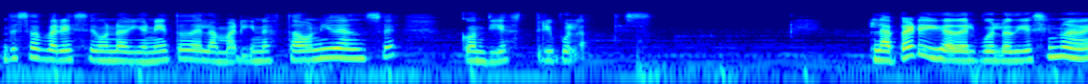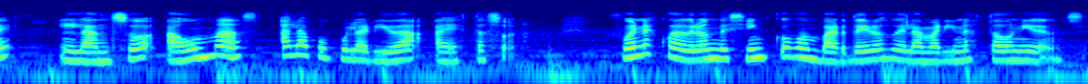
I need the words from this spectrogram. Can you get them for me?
desaparece una avioneta de la Marina estadounidense con 10 tripulantes. La pérdida del vuelo 19 lanzó aún más a la popularidad a esta zona. Fue un escuadrón de cinco bombarderos de la Marina estadounidense.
